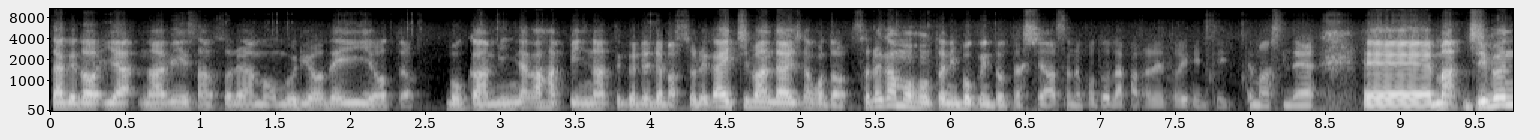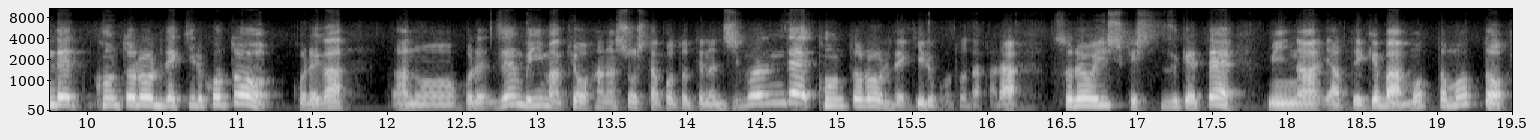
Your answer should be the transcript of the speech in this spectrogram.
だけど、いや、ナビーさん、それはもう無料でいいよと。僕はみんながハッピーになってくれれば、それが一番大事なこと。それがもう本当に僕にとっては幸せなことだからね、というふうに言ってますね。えーまあ、自分でコントロールできることを、これがあのこれ全部今今日話をしたことっていうのは自分でコントロールできることだからそれを意識し続けてみんなやっていけばもっともっと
